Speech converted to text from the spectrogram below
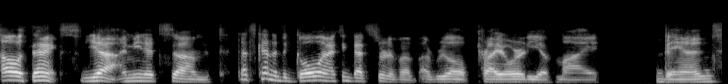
Oh, thanks. Yeah, I mean it's um that's kind of the goal, and I think that's sort of a, a real priority of my band.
